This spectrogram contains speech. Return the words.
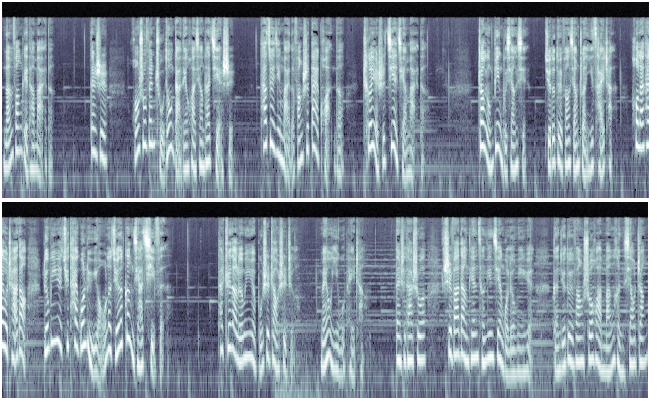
男方给她买的。但是黄淑芬主动打电话向他解释，他最近买的房是贷款的，车也是借钱买的。赵勇并不相信，觉得对方想转移财产。后来他又查到刘明月去泰国旅游了，觉得更加气愤。他知道刘明月不是肇事者，没有义务赔偿，但是他说事发当天曾经见过刘明月，感觉对方说话蛮横嚣张。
